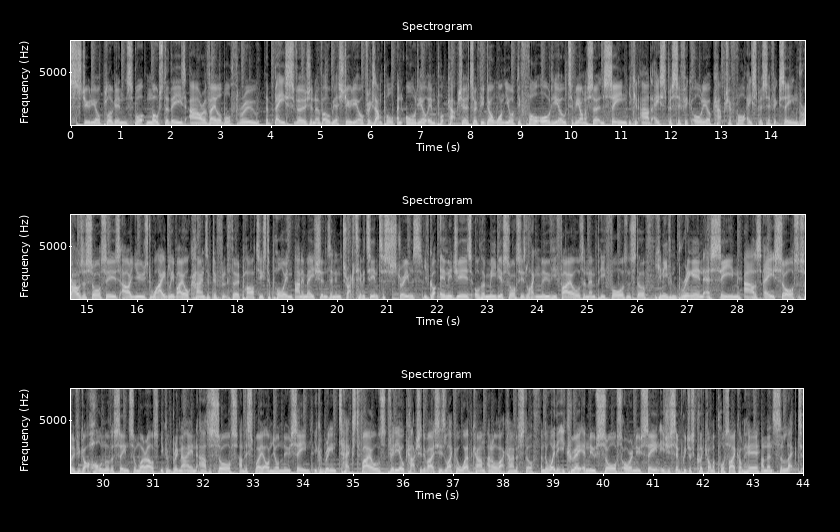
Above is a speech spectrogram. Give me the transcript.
Studio plugins, but most of these are available through the base version of OBS Studio. For example, an audio input capture. So if you don't want your default audio to be on a certain scene, you can add a specific audio capture for a specific scene. Browser sources are used widely by all kinds of different third parties to pull in animations and interactivity into streams. You've got images, other media sources like movie files and MP4s and stuff. You can even bring in a scene as a source. So if you've got a whole nother scene somewhere else, you can bring that in as a source and display it on your new scene. You can bring in text files, video capture devices like a webcam, and all that kind of stuff. And the way that you create a new source or a new scene is you simply just click on the plus icon here and then select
